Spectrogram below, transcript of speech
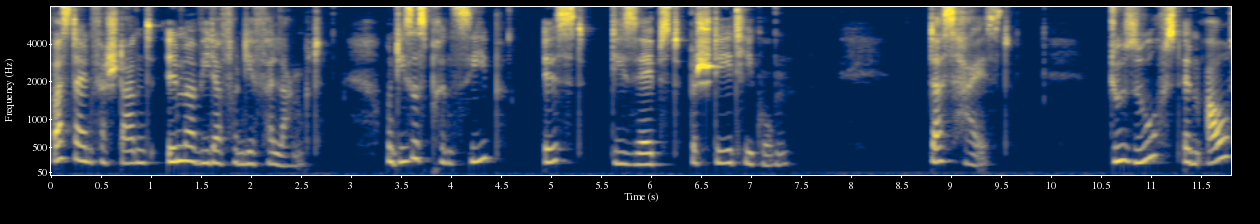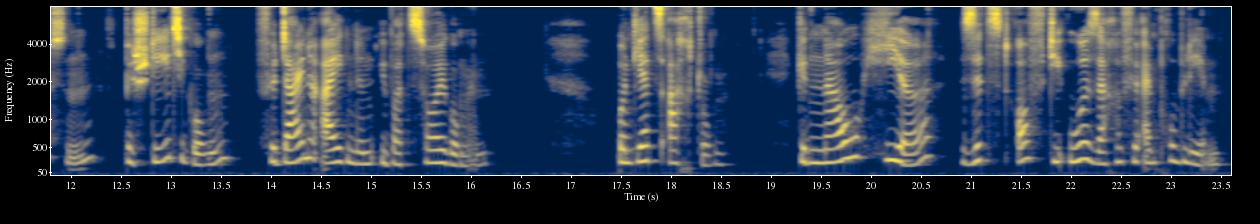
was dein Verstand immer wieder von dir verlangt. Und dieses Prinzip ist die Selbstbestätigung. Das heißt, du suchst im Außen Bestätigung für deine eigenen Überzeugungen. Und jetzt Achtung, genau hier sitzt oft die Ursache für ein Problem.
